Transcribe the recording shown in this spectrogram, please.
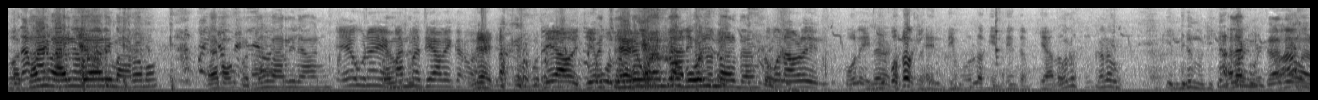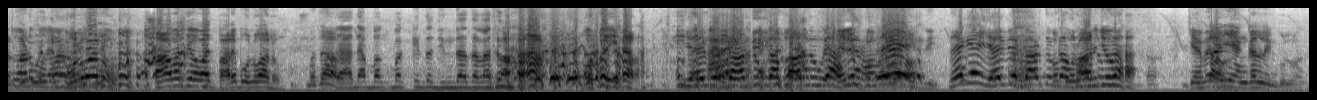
બધાની વારી લેવાની મારોમાં. એ બાબુ બધાની વારી લેવાની એવું નહીં મનમાં જે આવે કરવા જે આવે જે બોલો છેલ્લે હું એમ કહું, ગોળી જ માર દે એમ કહું. તમને આવડે બોલો હિન્દી બોલો કે હિન્દી બોલો કે હિન્દી ધમકી આલો બોલો, કરો. હિન્દી ધમકી અલા, ગુજરાતી વાળું. બોલવાનું પાવર થી અવાજ ભારે બોલવાનું બધા આવે. દાદા બક બક કે તો જિંદા તલા તું બોલો યાર यही पे गाड़ दूंगा फाड़ दूंगा એને બોલવાનું. देखे यही पे गाड़ दूंगा फाड़ બોલવાનું જો. दूंगा કેમેરાની એંગલ લઈને બોલવાનું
